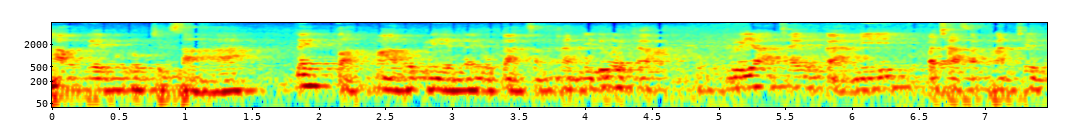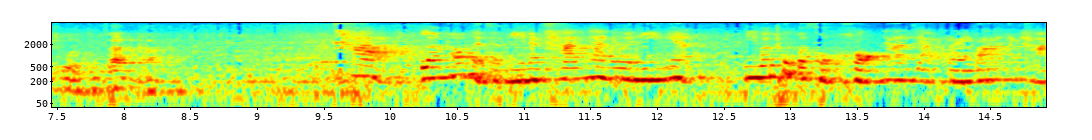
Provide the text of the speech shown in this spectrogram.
ชาวเตรียมอุดมศึกษา ได้กลับมาโรงเรียนในโอกาสสำคัญนี้ด้วยครับอนุญาตใช้โอกาสนี้ประชาสัมพันธ์เชิญชวนทุกท่านครับ ค่ะ แล้วนอกเหนือจากนี้นะคะ งานในวันนี้เนี่ย มีวัตถุประสงค์ของงานอย่างไรบ้างนะคะ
